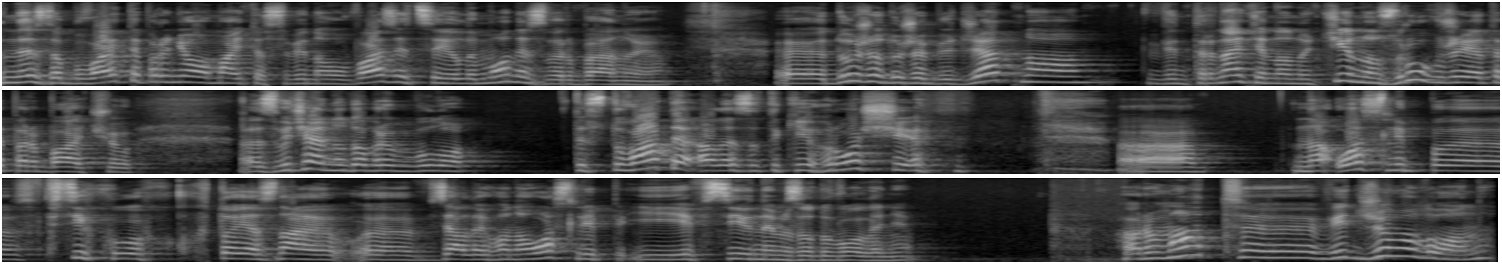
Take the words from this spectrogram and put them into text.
Не забувайте про нього, майте собі на увазі, це є лимони з вербеною. Е, Дуже-дуже бюджетно. В інтернеті на нотіно, з рук вже я тепер бачу. Е, Звичайно, добре би було тестувати, але за такі гроші е, на осліп е, всі, х- хто я знаю, взяли його на осліп і всі ним задоволені. Аромат від Джомалон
